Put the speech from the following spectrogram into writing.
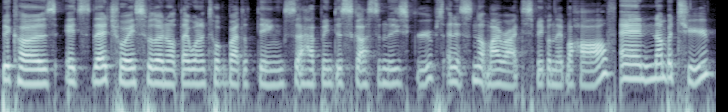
because it's their choice whether or not they want to talk about the things that have been discussed in these groups, and it's not my right to speak on their behalf. And number two,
